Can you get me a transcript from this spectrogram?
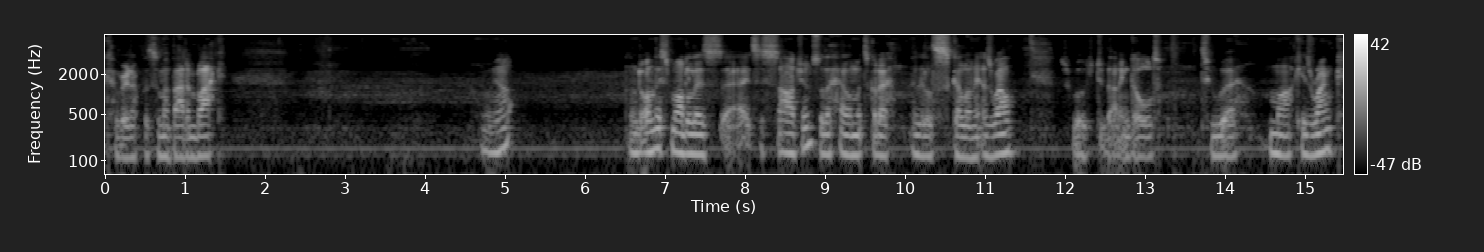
cover it up with some Abaddon black. There we are. And on this model is uh, it's a sergeant, so the helmet's got a, a, little skull on it as well. So we'll just do that in gold to uh, mark his rank.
